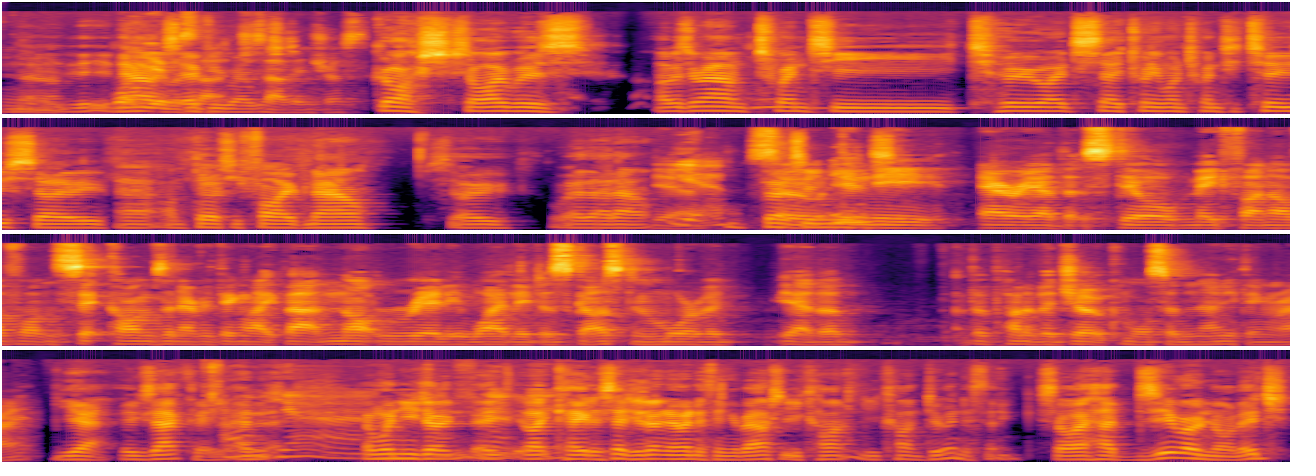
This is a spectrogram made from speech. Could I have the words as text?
No. Uh, now it's everywhere. That? Just out of interest. Gosh. So I was, I was around 22, I'd say 21, 22. So uh, I'm 35 now. So wear that out. Yeah. Yeah. So 13 in the area that's still made fun of on sitcoms and everything like that, not really widely discussed and more of a yeah the the pun of a joke more so than anything, right? Yeah, exactly. Oh, and yeah, and when you don't, definitely. like Kayla said, you don't know anything about it. You can't you can't do anything. So I had zero knowledge.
